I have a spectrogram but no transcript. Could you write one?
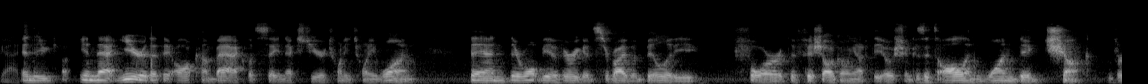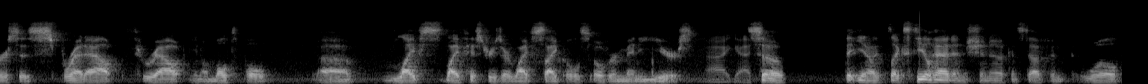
gotcha. and you, in that year that they all come back, let's say next year 2021, then there won't be a very good survivability for the fish all going out to the ocean because it's all in one big chunk versus spread out throughout you know multiple uh, life life histories or life cycles over many years. I got so that you know it's like steelhead and chinook and stuff and will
